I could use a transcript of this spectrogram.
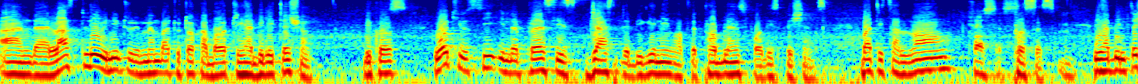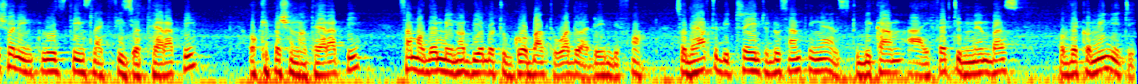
And uh, lastly, we need to remember to talk about rehabilitation, because what you see in the press is just the beginning of the problems for these patients, but it's a long Process. process. Rehabilitation includes things like physiotherapy, occupational therapy. Some of them may not be able to go back to what they were doing before. So they have to be trained to do something else, to become uh, effective members of the community.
